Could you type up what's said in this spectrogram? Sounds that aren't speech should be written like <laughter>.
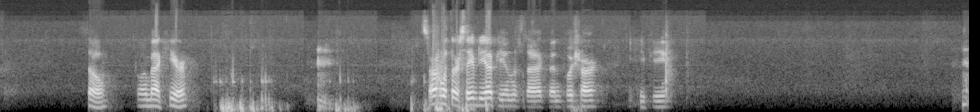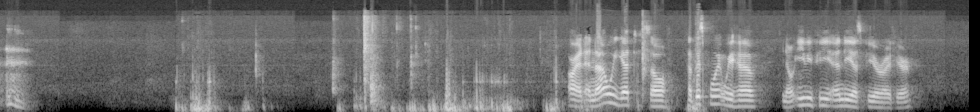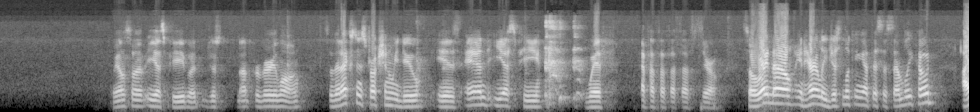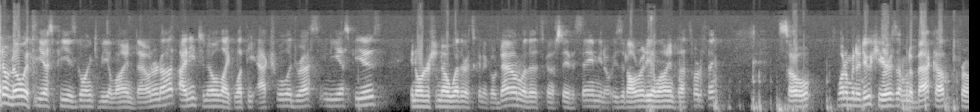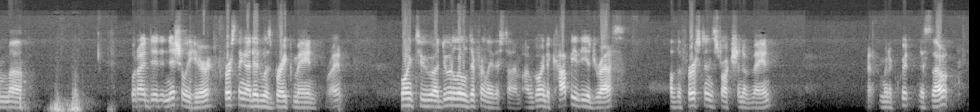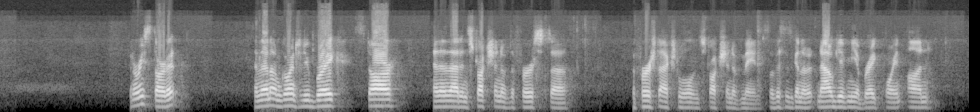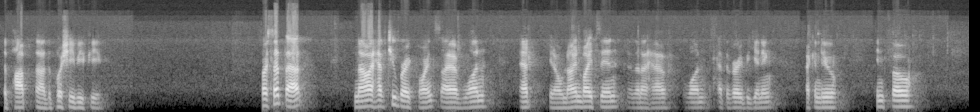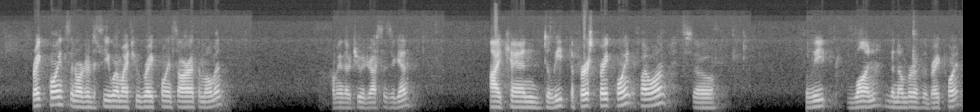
So going back here, start with our saved EIP on the stack, then push our EBP All right, and now we get, so at this point we have, you know, EBP and ESP are right here. We also have ESP, but just not for very long. So the next instruction we do is AND ESP with FFFFF0. So right now, inherently, just looking at this assembly code, I don't know if ESP is going to be aligned down or not. I need to know like what the actual address in ESP is in order to know whether it's going to go down, whether it's going to stay the same, you know, is it already aligned, that sort of thing. So what I'm going to do here is I'm going to back up from uh, what I did initially here. First thing I did was break main, right? I'm going to uh, do it a little differently this time. I'm going to copy the address of the first instruction of main. I'm going to quit this out going to restart it. And then I'm going to do break star and then that instruction of the first uh, the first actual instruction of main. So this is going to now give me a breakpoint on the pop uh, the push EBP. So I set that. Now I have two breakpoints. I have one at you know nine bytes in, and then I have one at the very beginning. I can do info breakpoints in order to see where my two breakpoints are at the moment. Tell me their two addresses again. I can delete the first breakpoint if I want. So delete 1, the number of the breakpoint.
